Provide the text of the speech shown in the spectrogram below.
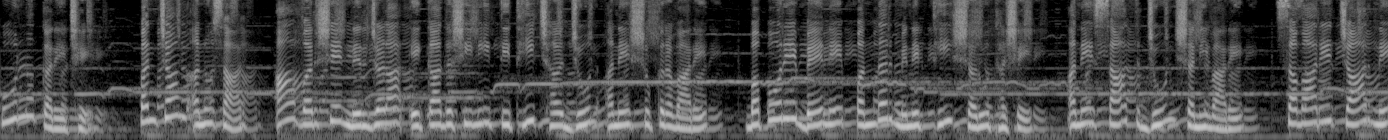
પૂર્ણ કરે છે. પંચાંગ અનુસાર આ વર્ષે નિર્જળા એકાદશીની તિથિ છ જૂન અને શુક્રવારે બપોરે બે ને પંદર મિનિટથી શરૂ થશે અને સાત જૂન શનિવારે સવારે ચાર ને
